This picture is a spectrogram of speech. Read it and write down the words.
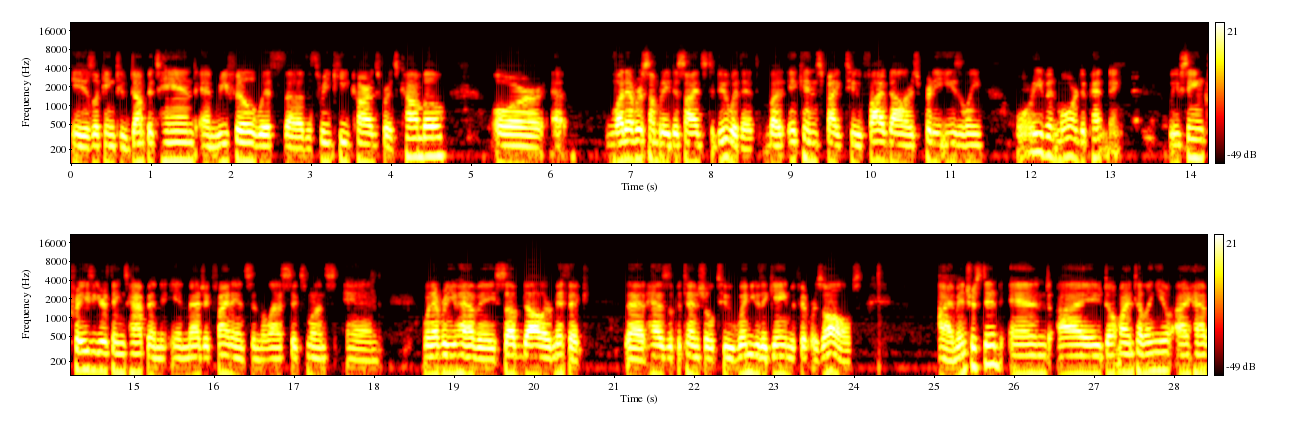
is looking to dump its hand and refill with uh, the three key cards for its combo, or uh, whatever somebody decides to do with it. But it can spike to $5 pretty easily, or even more depending. We've seen crazier things happen in Magic Finance in the last six months, and whenever you have a sub dollar mythic that has the potential to win you the game if it resolves, I'm interested, and I don't mind telling you I have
